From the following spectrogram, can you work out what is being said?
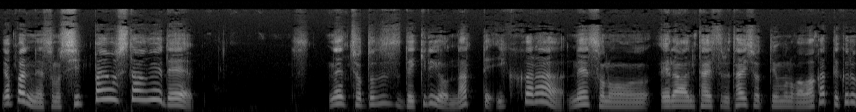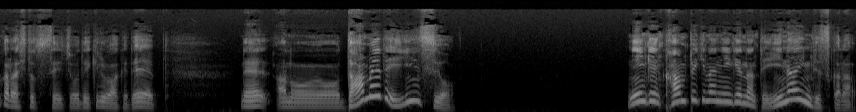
やっぱりねその失敗をした上でね、ちょっとずつできるようになっていくから、ね、そのエラーに対する対処っていうものが分かってくるから一つ成長できるわけで、ね、あのー、ダメでいいんすよ。人間完璧な人間なんていないんですから。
